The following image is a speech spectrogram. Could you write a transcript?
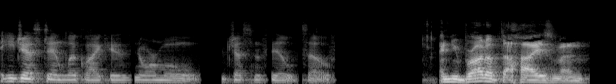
he just didn't look like his normal Justin Field self. And you brought up the Heisman.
